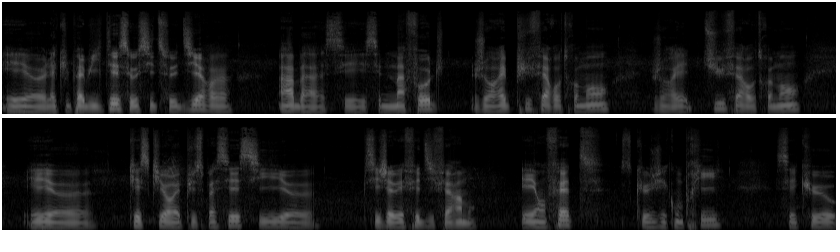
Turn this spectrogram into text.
et euh, la culpabilité c'est aussi de se dire euh, ah bah c'est de ma faute j'aurais pu faire autrement j'aurais dû faire autrement et qu'est-ce qui aurait pu se passer si si j'avais fait différemment? Et en fait ce que j'ai compris c'est que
